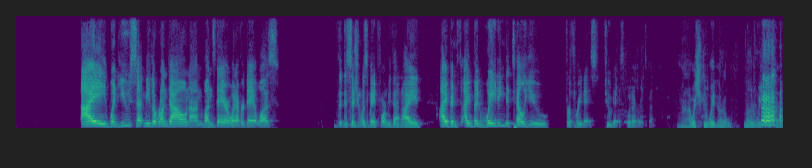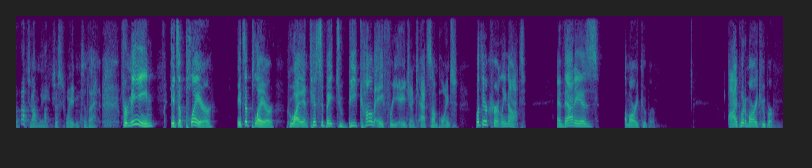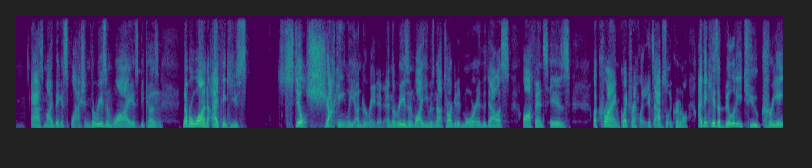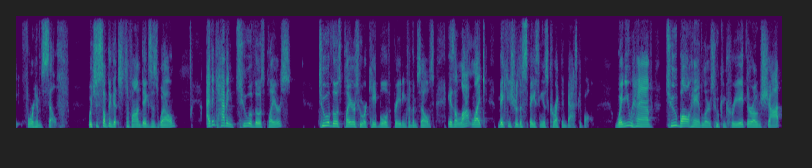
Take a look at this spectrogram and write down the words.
I when you sent me the rundown on Wednesday or whatever day it was, the decision was made for me then. I I've been I've been waiting to tell you for three days, two days, whatever it's been. I wish you could wait another another week to tell me. Just wait until that. For me, it's a player. It's a player who I anticipate to become a free agent at some point, but they're currently not. And that is Amari Cooper. I put Amari Cooper as my biggest splash. And the reason why is because mm. number one, I think he's still shockingly underrated. And the reason why he was not targeted more in the Dallas offense is a crime, quite frankly. It's absolutely criminal. I think his ability to create for himself, which is something that Stefon Diggs as well. I think having two of those players, two of those players who are capable of creating for themselves, is a lot like making sure the spacing is correct in basketball. When you have two ball handlers who can create their own shot,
